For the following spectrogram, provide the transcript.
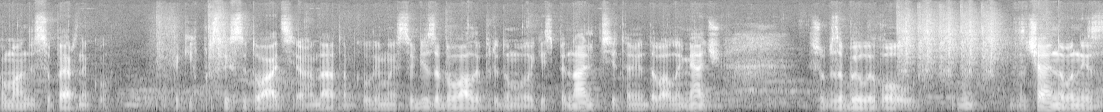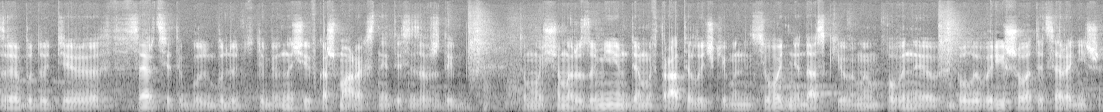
команди супернику. В таких простих ситуаціях, да, там, коли ми собі забивали, придумували якісь пенальті, там, віддавали м'яч, щоб забили гол. Ну, Звичайно, вони будуть е, в серці, будуть тобі вночі в кошмарах снитися завжди. Тому що ми розуміємо, де ми втратили очки. Ми сьогодні да, з Києва, ми повинні були вирішувати це раніше.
